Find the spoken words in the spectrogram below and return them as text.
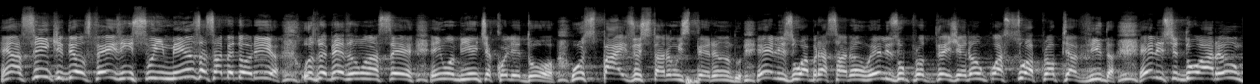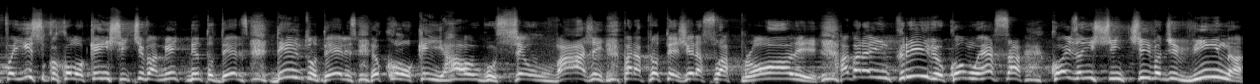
É assim que Deus fez em sua imensa sabedoria. Os bebês vão nascer em um ambiente acolhedor. Os pais o estarão esperando. Eles o abraçarão, eles o protegerão com a sua própria vida. Eles se doarão. Foi isso que eu coloquei instintivamente dentro deles. Dentro deles eu coloquei algo selvagem para proteger a sua prole. Agora é incrível como essa coisa instintiva divina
